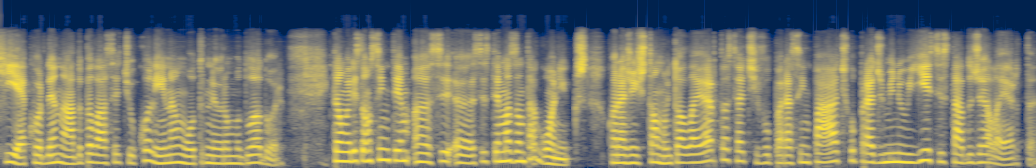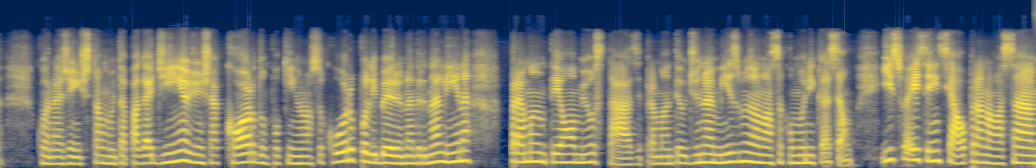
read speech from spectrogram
que é coordenado pela acetilcolina, um outro neuromodulador. Então, eles são ah, ah, sistemas antagônicos. Quando a gente está muito alerta, se ativa o parasimpático para diminuir esse estado de alerta. Quando a gente está muito apagadinho, a gente acorda um pouquinho o nosso corpo, liberando adrenalina para manter a homeostase, para manter o dinamismo na nossa comunicação. Isso é essencial para a nossa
